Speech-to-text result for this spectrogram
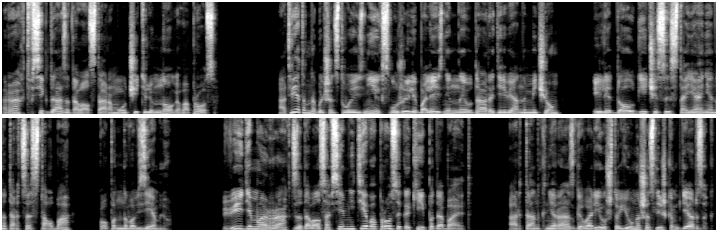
Рахт всегда задавал старому учителю много вопросов. Ответом на большинство из них служили болезненные удары деревянным мечом или долгие часы стояния на торце столба, копанного в землю. Видимо, Рахт задавал совсем не те вопросы, какие подобает. Артанг не раз говорил, что юноша слишком дерзок,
